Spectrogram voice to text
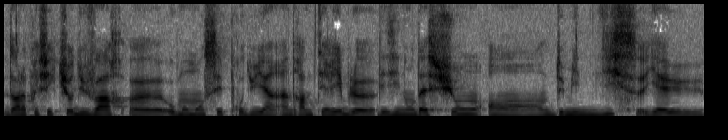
dans la préfecture du Var euh, au moment où s'est produit un, drame terrible, des inondations en 2010. Il y a eu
